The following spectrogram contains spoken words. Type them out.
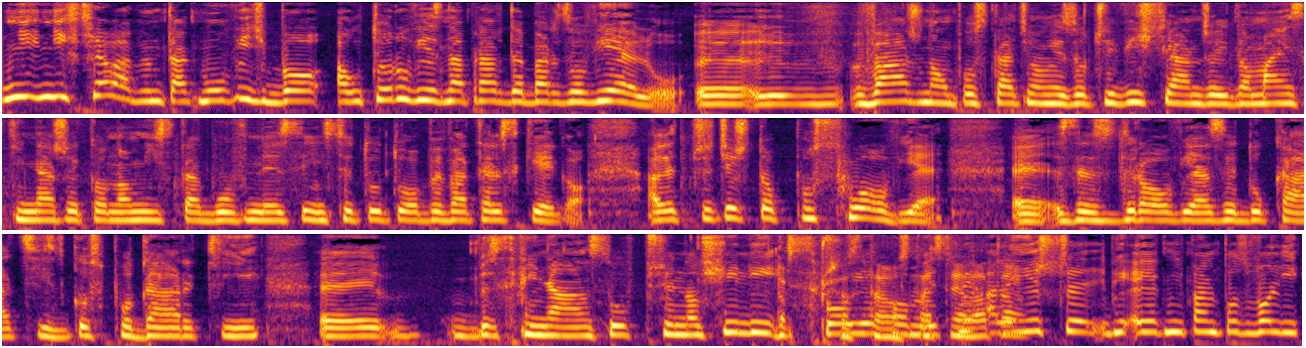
Nie, nie, chciałabym tak mówić, bo autorów jest naprawdę bardzo wielu. Y, ważną postacią jest oczywiście Andrzej Domański, nasz ekonomista główny z Instytutu Obywatelskiego, ale przecież to posłowie y, ze zdrowia, z edukacji, z gospodarki, y, z finansów przynosili no, swoje pomysły, lata... ale jeszcze, jak mi pan pozwoli,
